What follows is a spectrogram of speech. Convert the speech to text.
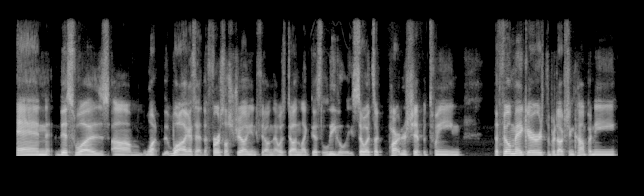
And this was um one well like i said the first australian film that was done like this legally. So it's a partnership between the filmmakers the production company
